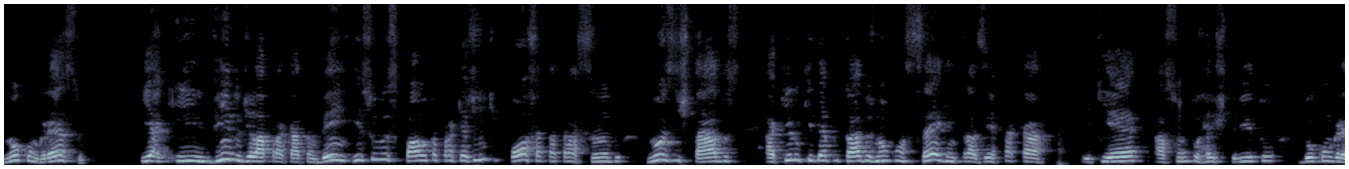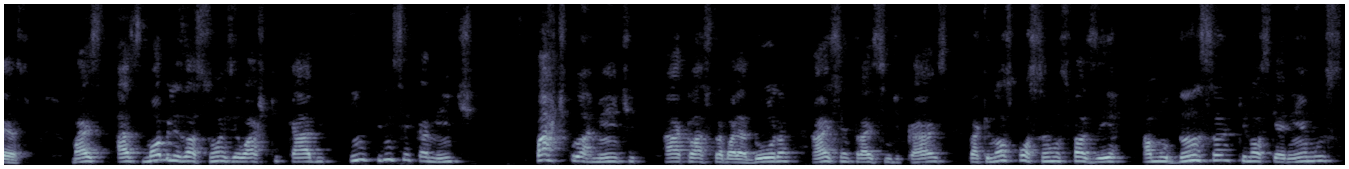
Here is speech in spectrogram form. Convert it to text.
no Congresso, e, e vindo de lá para cá também, isso nos pauta para que a gente possa estar tá traçando nos estados aquilo que deputados não conseguem trazer para cá, e que é assunto restrito do Congresso. Mas as mobilizações eu acho que cabe intrinsecamente, particularmente à classe trabalhadora, às centrais sindicais, para que nós possamos fazer a mudança que nós queremos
